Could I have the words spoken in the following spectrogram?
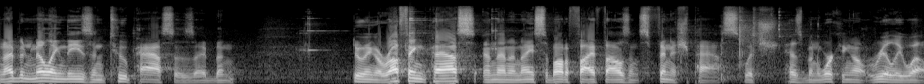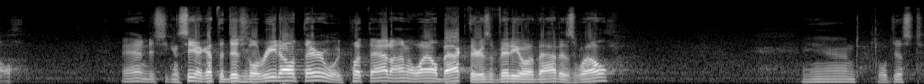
And I've been milling these in two passes. I've been doing a roughing pass and then a nice about a 5 thousandths finish pass, which has been working out really well. And as you can see, I got the digital readout there. We put that on a while back. There's a video of that as well. And we'll just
